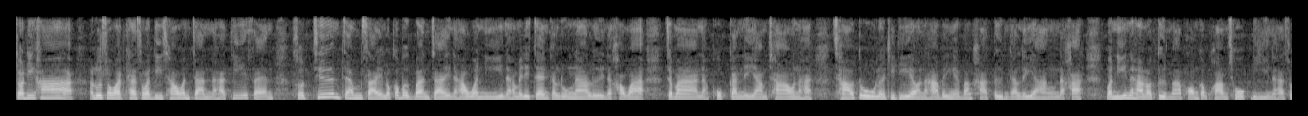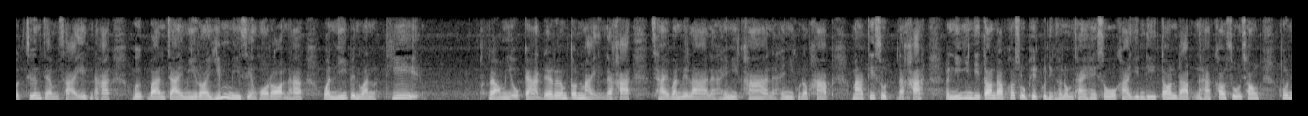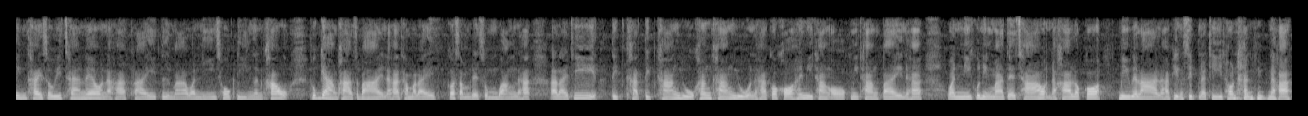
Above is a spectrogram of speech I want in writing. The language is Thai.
สวัสดีค่ะ อรุณสวัสดิ์ค่ะ สวัสดีเช้าวันจันทร์นะคะ ที่แสนสดชื่นแจ่มใสแล้วก็เบิกบานใจนะคะ วันนี้นะคะไม่ได้แจ้งกันล่วงหน้าเลยนะคะว่าจะมานะพบกันในยามเช้านะคะ เช้าตรู่เลยทีเดียวนะคะ เป็นยังไงบ้างคะตื่นกันหรือยังนะคะ วันนี้นะคะเราตื่นมาพร้อมกับความโชคดีนะคะ สดชื่นแจ่มใสนะคะ เบิกบานใจมีรอยยิ้มมีเสียงหัวเราะนะคะ วันนี้เป็นวันที่ เรามีโอกาสได้เริ่มต้นใหม่นะคะ ใช้วันเวลานะให้มีค่านะให้มีคุณภาพมากที่สุดนะคะ วันนี้ยินดีต้อนรับเข้าสู่เพจคุณหนิงขนมไทยไฮโซค่ะ ยินดีต้อนรับนะคะ เข้าสู่ช่องครูหนิงไทยสวิตชาแนลนะคะ ใครตื่นมาวันนี้โชคดีเงินเข้า ทุกอย่างผ่านสบายนะคะทำอะไรก็สำเร็จสมหวังนะคะ อะไรที่ติดขัดติดค้างอยู่ข้างค้างอยู่นะคะ ก็ขอให้มีทางออกมีทางไปนะคะ วันนี้คุณหนิงมาแต่เช้านะคะ แล้วก็มีเวลานะคะเพียง 10นาทีเท่านั้นนะคะ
